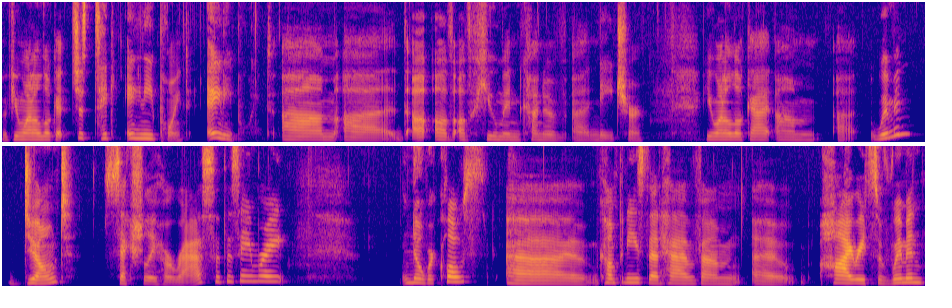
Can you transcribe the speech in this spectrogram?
if you want to look at just take any point, any point um, uh, of of human kind of uh, nature. You want to look at um, uh, women don't sexually harass at the same rate. Nowhere close uh, companies that have um, uh, high rates of women,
